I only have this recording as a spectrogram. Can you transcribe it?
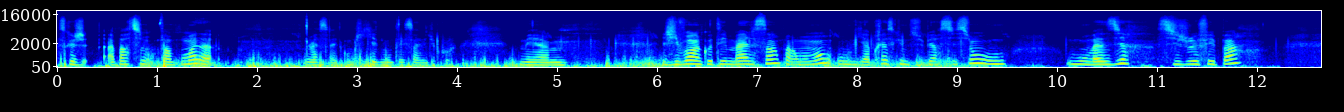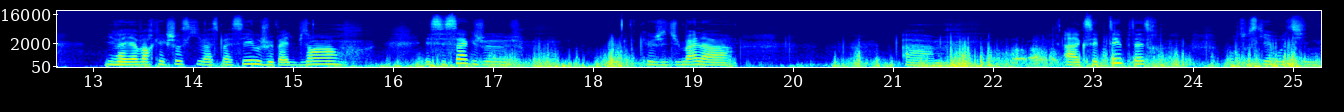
Parce que, à partir. Enfin, pour moi, là, ça va être compliqué de monter ça du coup. Mais euh, j'y vois un côté malsain par moment où il y a presque une superstition où, où on va se dire si je le fais pas, il va y avoir quelque chose qui va se passer où je vais pas être bien. Et c'est ça que je, que j'ai du mal à, accepter peut-être pour tout ce qui est routine,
